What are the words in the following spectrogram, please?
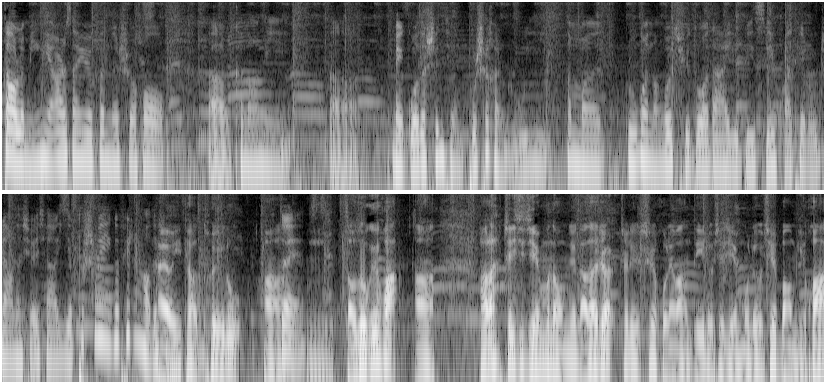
到了明年二三月份的时候，呃，可能你，呃，美国的申请不是很如意。那么，如果能够去多大 UBC、滑铁卢这样的学校，也不失为一个非常好的。还有一条退路啊！对，嗯，早做规划啊！好了，这期节目呢，我们就聊到这儿。这里是互联网第一留学节目《留学爆米花》，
